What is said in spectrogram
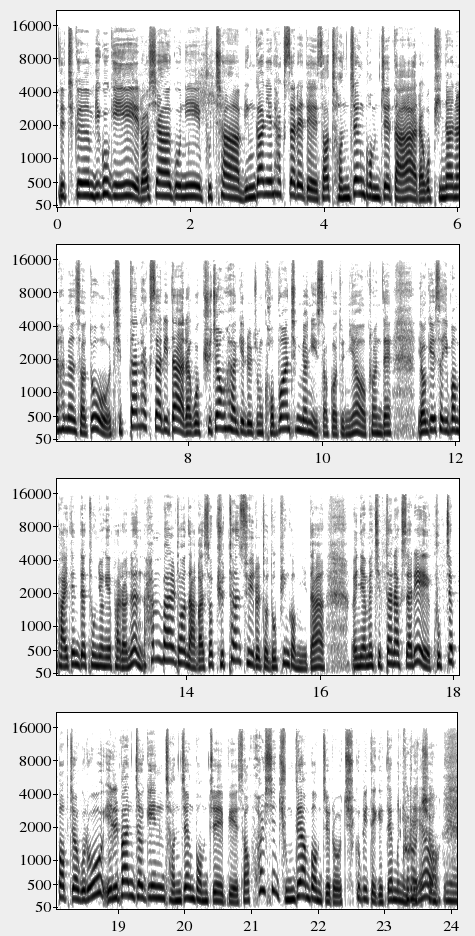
근데 지금 미국이 러시아군이 부차 민간인 학살에 대해서 전쟁 범죄다라고 비난을 하면서도 집단 학살이다라고 규정하기를 좀 거부한 측면이 있었거든요. 그런데 여기에서 이번 바이든 대통령의 발언은 한 발 더 나가서 규탄 수위를 더 높인 겁니다. 왜냐하면 집단 학살이 국제법적으로 일반적인 전쟁 범죄에 비해서 훨씬 중대한 범죄로 취급이 되기 때문인데요. 그렇죠. 예.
